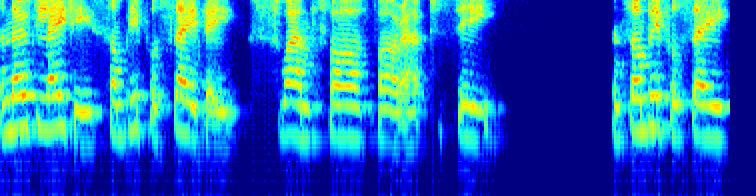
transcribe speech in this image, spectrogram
And those ladies, some people say they swam far, far out to sea. And some people say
